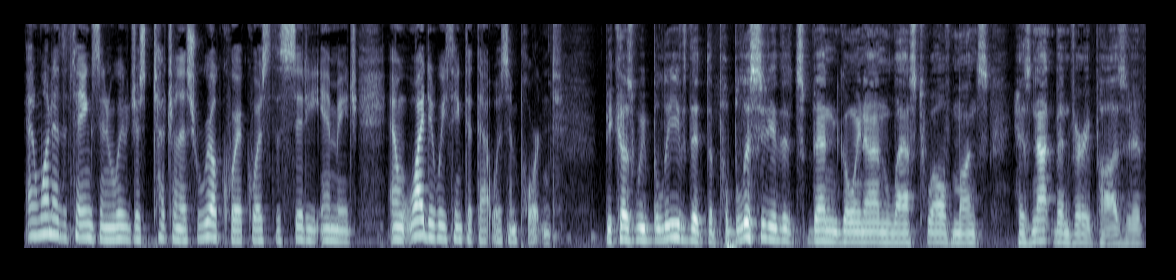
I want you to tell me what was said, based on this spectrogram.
And one of the things, and we just touch on this real quick, was the city image. And why did we think that that was important? Because we believe that the publicity that's been going on the last 12 months has not been very positive.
